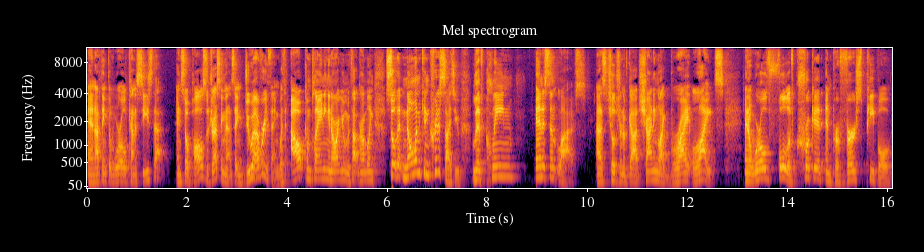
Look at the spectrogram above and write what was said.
And I think the world kind of sees that. And so Paul's addressing that and saying, do everything without complaining and arguing, without grumbling, so that no one can criticize you. Live clean, innocent lives as children of God, shining like bright lights in a world full of crooked and perverse people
